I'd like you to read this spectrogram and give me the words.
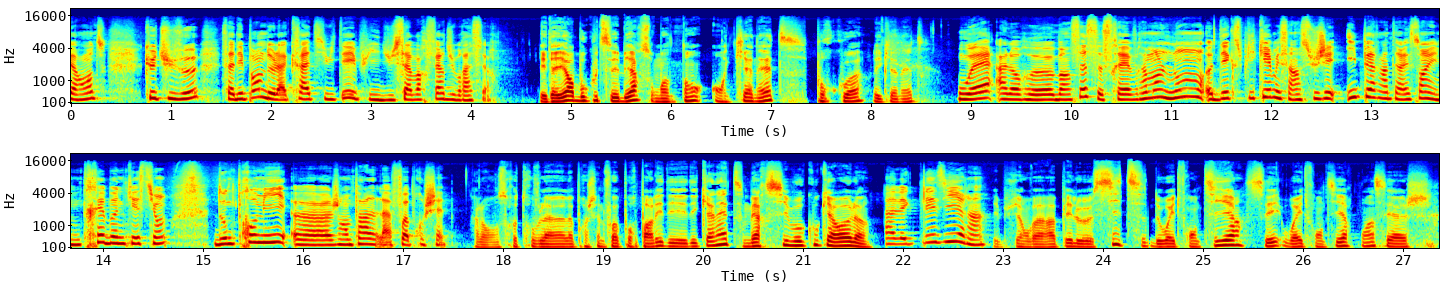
que tu veux. Ça dépend de la créativité et puis du savoir-faire du brasseur. Et d'ailleurs, beaucoup de ces bières sont maintenant en canettes. Pourquoi les canettes? Ouais, alors euh, ben ça, ce serait vraiment long d'expliquer, mais c'est un sujet hyper intéressant et une très bonne question. Donc promis, euh, j'en parle la fois prochaine. Alors on se retrouve la, prochaine fois pour parler des, des, canettes. Merci beaucoup Carole. Avec plaisir. Et puis on va rappeler le site de White Frontier, c'est whitefrontier.ch.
